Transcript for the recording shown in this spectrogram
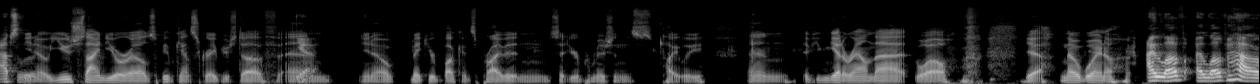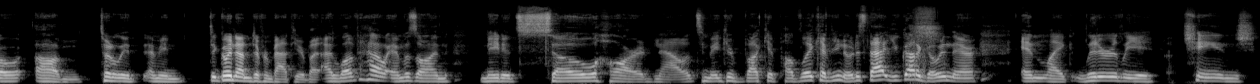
absolutely you know use signed URLs so people can't scrape your stuff and yeah. you know make your buckets private and set your permissions tightly. And if you can get around that, well, yeah, no bueno. I love I love how um totally I mean going down a different path here, but I love how Amazon made it so hard now to make your bucket public. Have you noticed that? You've got to go in there and like literally change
